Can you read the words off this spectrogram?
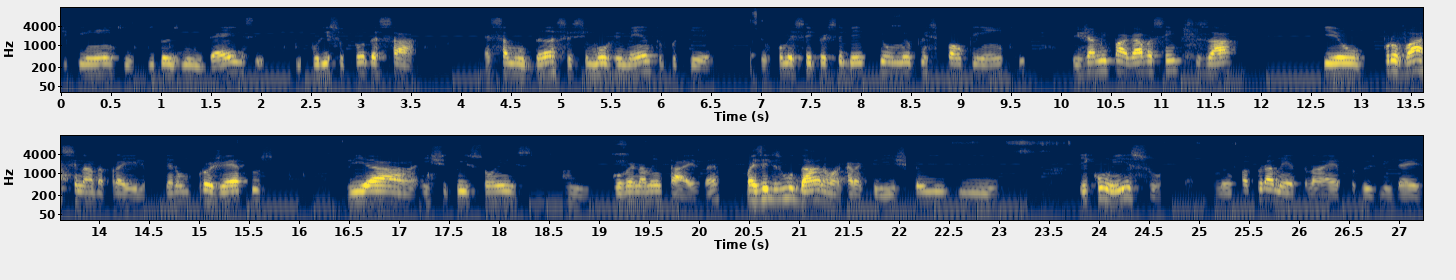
de clientes de 2010 e por isso toda essa essa mudança, esse movimento, porque eu comecei a perceber que o meu principal cliente já me pagava sem precisar que eu provasse nada para ele, porque eram projetos via instituições governamentais, né? Mas eles mudaram a característica e, e, e com isso, o meu faturamento na época 2010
